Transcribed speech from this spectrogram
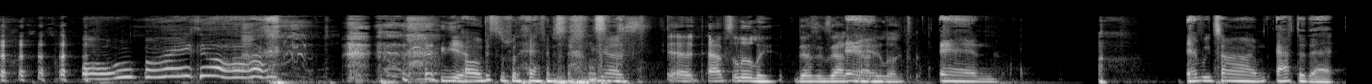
"Oh my god! Yeah. Oh, this is what heaven sounds like." Yes. Yeah, absolutely. That's exactly how they looked. And every time after that,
